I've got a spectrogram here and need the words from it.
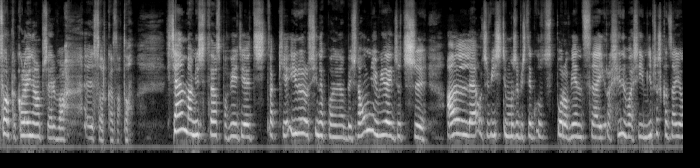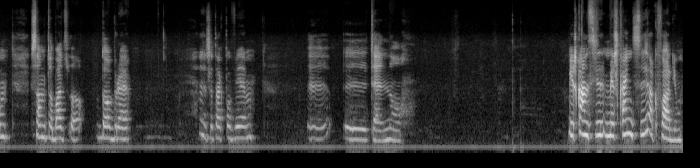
Sorka, kolejna przerwa. E, sorka za to. Chciałem Wam jeszcze teraz powiedzieć, takie ile roślinek powinno być. No u mnie widać, że trzy, ale oczywiście może być tego sporo więcej. Rośliny właśnie im nie przeszkadzają. Są to bardzo dobre, że tak powiem, y, y, ten no. Mieszkańcy, mieszkańcy akwarium.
